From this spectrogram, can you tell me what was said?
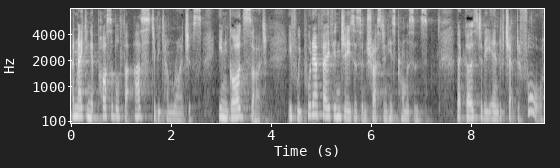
and making it possible for us to become righteous in God's sight if we put our faith in Jesus and trust in His promises. That goes to the end of chapter 4.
